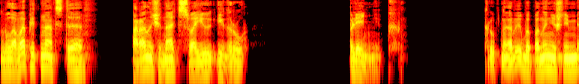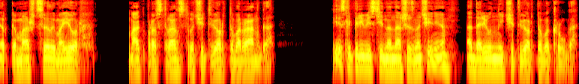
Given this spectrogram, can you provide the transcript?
Глава пятнадцатая. Пора начинать свою игру. Пленник. Крупная рыба по нынешним меркам аж целый майор. Маг пространства четвертого ранга. Если перевести на наши значения, одаренный четвертого круга.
